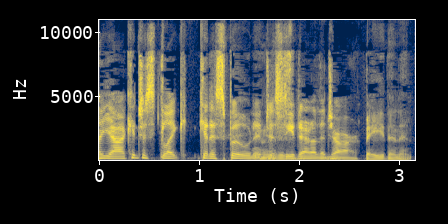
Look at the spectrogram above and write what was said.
Yeah, I could just like get a spoon and just just eat it out of the jar. Bathe in it.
